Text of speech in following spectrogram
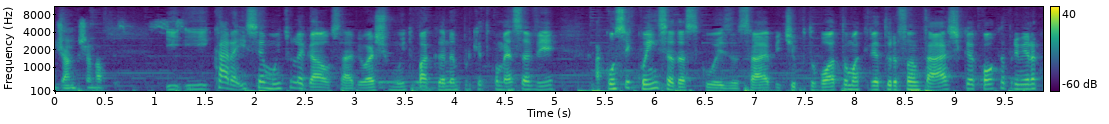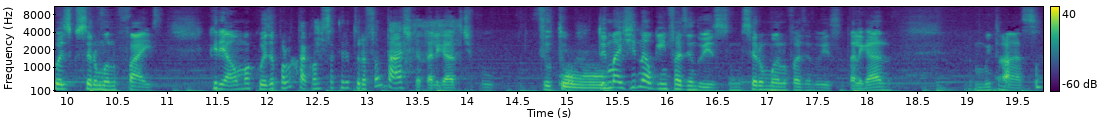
Junction of e, e, cara, isso é muito legal, sabe? Eu acho muito bacana porque tu começa a ver a consequência das coisas, sabe? Tipo, tu bota uma criatura fantástica, qual que é a primeira coisa que o ser humano faz? Criar uma coisa para lutar contra essa criatura fantástica, tá ligado? Tipo, tu, tu, imagina alguém fazendo isso, um ser humano fazendo isso, tá ligado? Muito massa.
